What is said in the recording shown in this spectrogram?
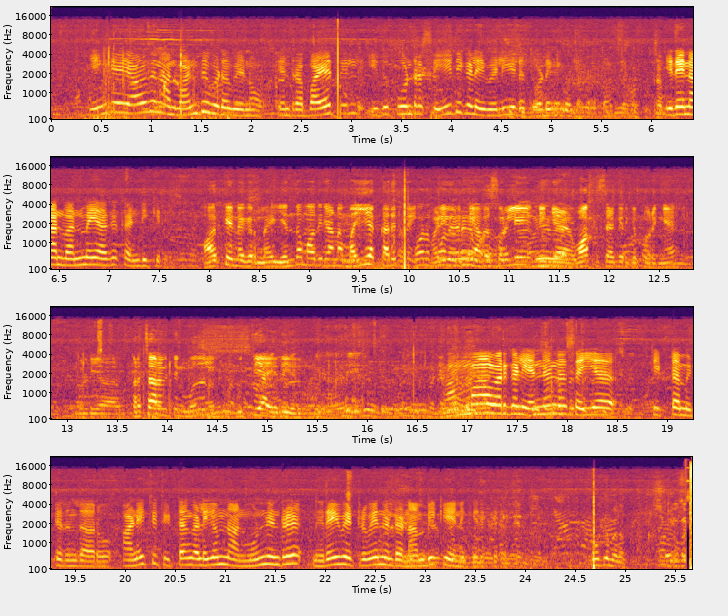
எங்கேயாவது நான் வந்து விட வேணும் என்ற பயத்தில் இது போன்ற செய்திகளை வெளியிட தொடங்கி உள்ளனர் இதை நான் வன்மையாக கண்டிக்கிறேன். ஆர்கே நகர்ல எந்த மாதிரியான மைய கருத்தை அதை சொல்லி நீங்க வாக்கு சேகரிக்க போறீங்க? உங்களுடைய பிரச்சாரத்தின் முதல் உத்தியா எது இருக்கும் அம்மா அவர்கள் என்னென்ன செய்ய திட்டமிட்டிருந்தாரோ அனைத்து திட்டங்களையும் நான் முன்னின்று நிறைவேற்றுவேன் என்ற நம்பிக்கை எனக்கு இருக்கிறது. Okay madam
